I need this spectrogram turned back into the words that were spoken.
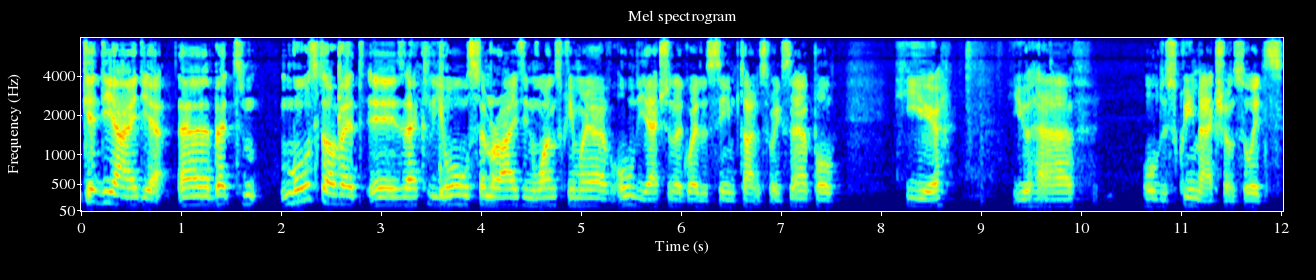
You get the idea, uh, but most of it is actually all summarized in one screen where I have all the action at quite the same time. For example, here you have all the scream action, so it's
